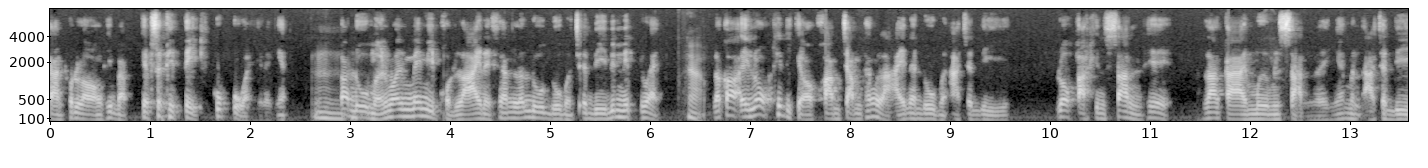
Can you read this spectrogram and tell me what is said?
การทดลองที่แบบเก็บสถิติผู้ป่วยอะไรเงี้ยอืมก็ดูเหมือนว่าไม่มีผลร้ายในฉะนั้นแล้วดูดูเหมือนจะดีนิดๆด้วยครับแล้วก็ไอ้โรคที่เกี่ยวกับความจำทั้งหลายเนี่ยดูเหมือนอาจจะดี โรคพาร์กินสันที่ร่างกายมือมันสั่นอะไรเงี้ยมันอาจจะดี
